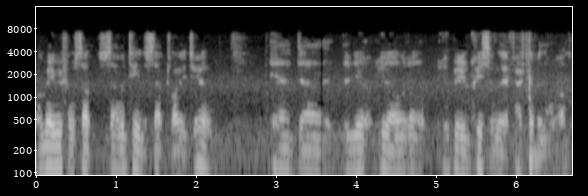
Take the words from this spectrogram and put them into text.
or maybe from step 17 to step 22. And uh, then you, you know, you'll be increasingly effective in the world.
